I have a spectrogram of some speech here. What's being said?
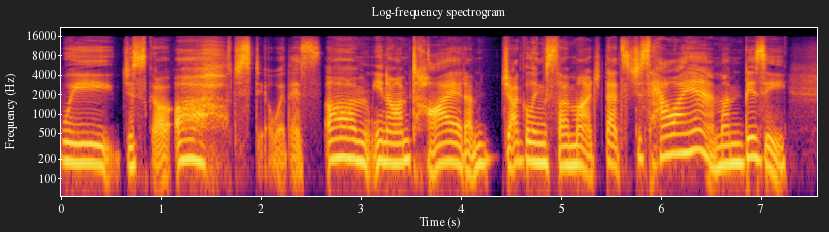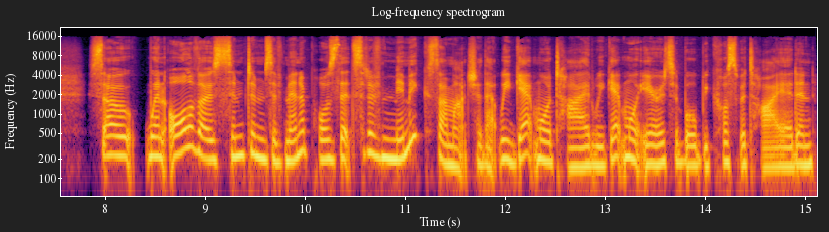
we just go, oh, I'll just deal with this. Um, you know, I'm tired. I'm juggling so much. That's just how I am. I'm busy. So when all of those symptoms of menopause that sort of mimic so much of that, we get more tired, we get more irritable because we're tired, and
